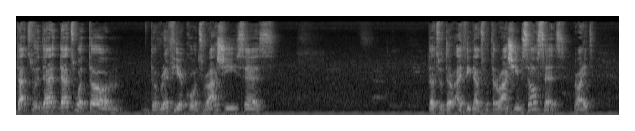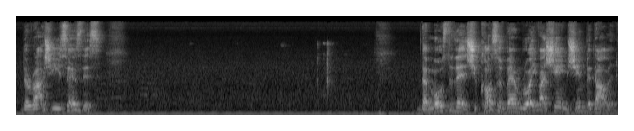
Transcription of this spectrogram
That's what that that's what um, the Rif here quotes Rashi says. That's what the, I think that's what the Rashi himself says, right? The Rashi says this. That most of the Shikos of Bem Roy Hashem Shin Vidalid.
